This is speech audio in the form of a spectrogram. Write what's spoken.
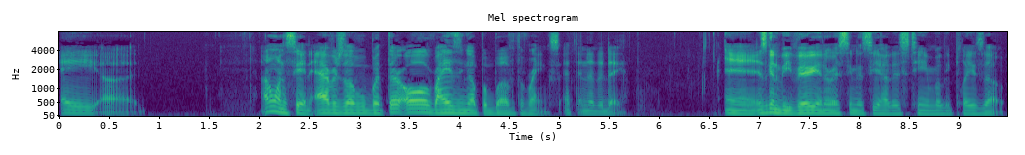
a uh, I don't want to say an average level, but they're all rising up above the ranks at the end of the day. And it's going to be very interesting to see how this team really plays out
